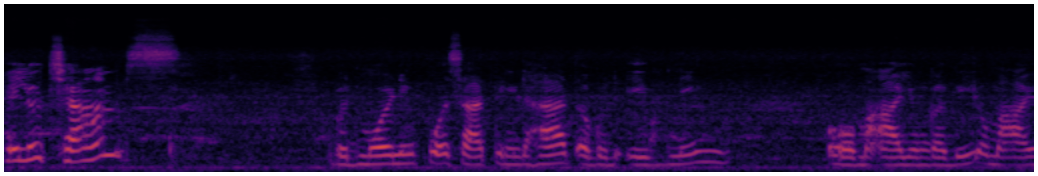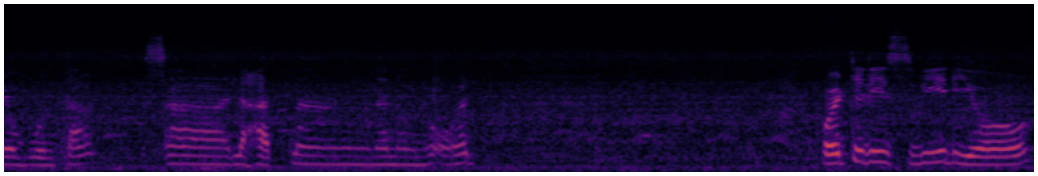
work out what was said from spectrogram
Hello champs! Good morning po sa ating lahat o good evening o maayong gabi o maayong buntag sa lahat ng nanonood. For today's video,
